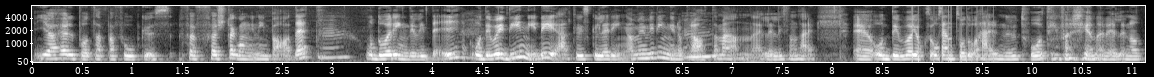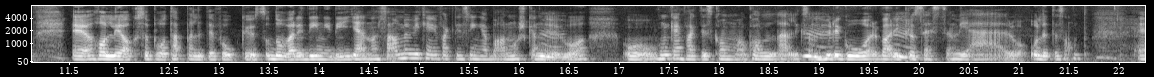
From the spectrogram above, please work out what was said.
jag höll på att tappa fokus för första gången i badet. Mm. Och då ringde vi dig och det var ju din idé att vi skulle ringa. Men vi ringer och Mm. pratar med Anna eller liksom här. Eh, och det var ju också, och sen så då här nu två timmar senare eller något eh, håller jag också på att tappa lite fokus och då var det din idé igen. Alltså, ja, men vi kan ju faktiskt ringa barnmorskan nu Mm. och, och hon kan faktiskt komma och kolla liksom, Mm. hur det går, var i Mm. processen vi är och, och lite sånt. Eh,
